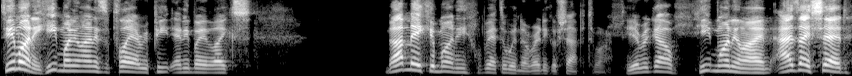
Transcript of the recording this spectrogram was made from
T money, Heat money line is a play. I repeat, anybody likes not making money, we'll be at the window, ready to go shopping tomorrow. Here we go. Heat money line. As I said,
